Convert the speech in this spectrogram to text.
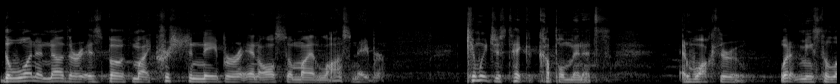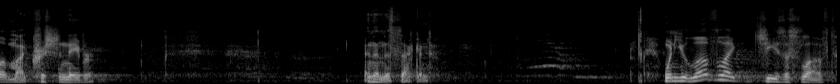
the one another is both my Christian neighbor and also my lost neighbor. Can we just take a couple minutes and walk through what it means to love my Christian neighbor? And then the second. When you love like Jesus loved,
